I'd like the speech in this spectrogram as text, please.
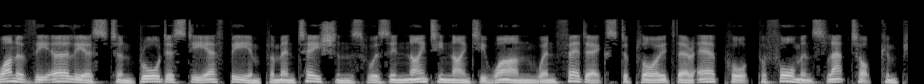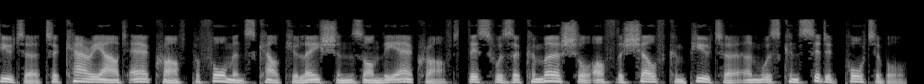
One of the earliest and broadest EFB implementations was in 1991 when FedEx deployed their Airport Performance laptop computer to carry out aircraft performance calculations on the aircraft. This was a commercial off-the-shelf computer and was considered portable.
